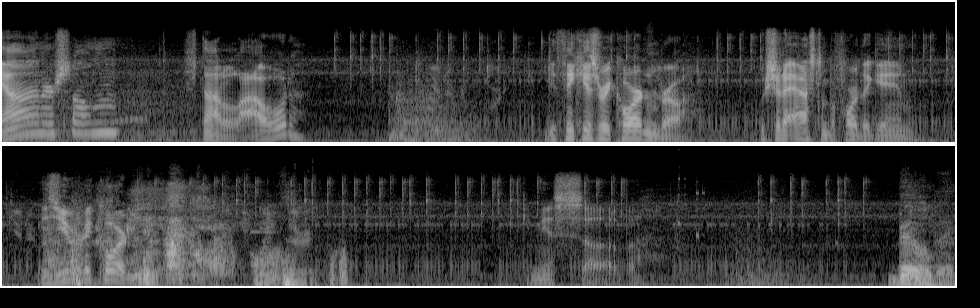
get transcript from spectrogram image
ion or something? It's not allowed. You think he's recording, bro? We should have asked him before the game. Is you recording? Give me a sub. Building.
